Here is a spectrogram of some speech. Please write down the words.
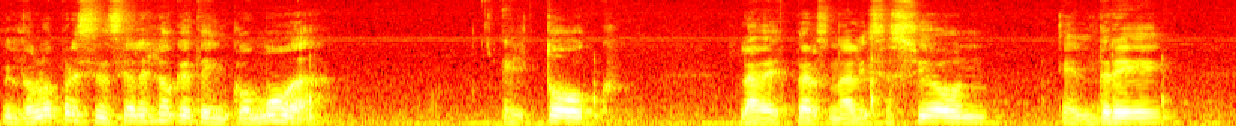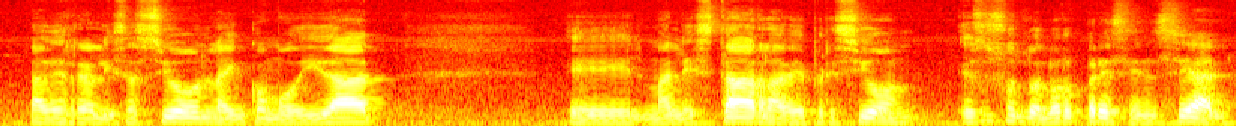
El dolor presencial es lo que te incomoda. El TOC, la despersonalización, el DRE, la desrealización, la incomodidad, el malestar, la depresión. Eso es el dolor presencial.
